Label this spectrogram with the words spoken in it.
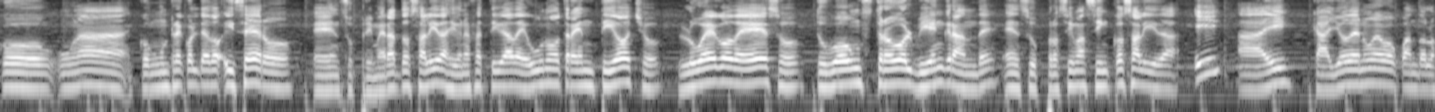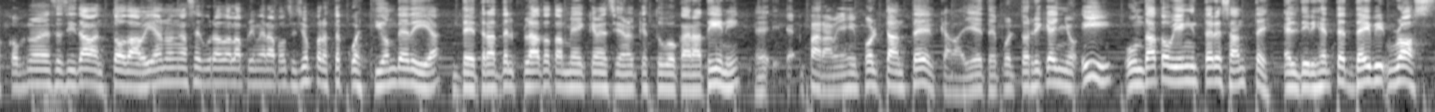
con, una, con un récord de 2 y 0 en sus primeras dos salidas y una efectividad de 1.38. Luego de eso, tuvo un struggle bien grande en sus próximas 5 salidas y ahí cayó de nuevo cuando los Cubs no necesitaban. Todavía no han asegurado la primera posición, pero esto es cuestión de día. Detrás del plato también hay que mencionar que estuvo Caratini. Eh, eh, para mí es importante el caballete puertorriqueño. Y un dato bien interesante, el dirigente David Ross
